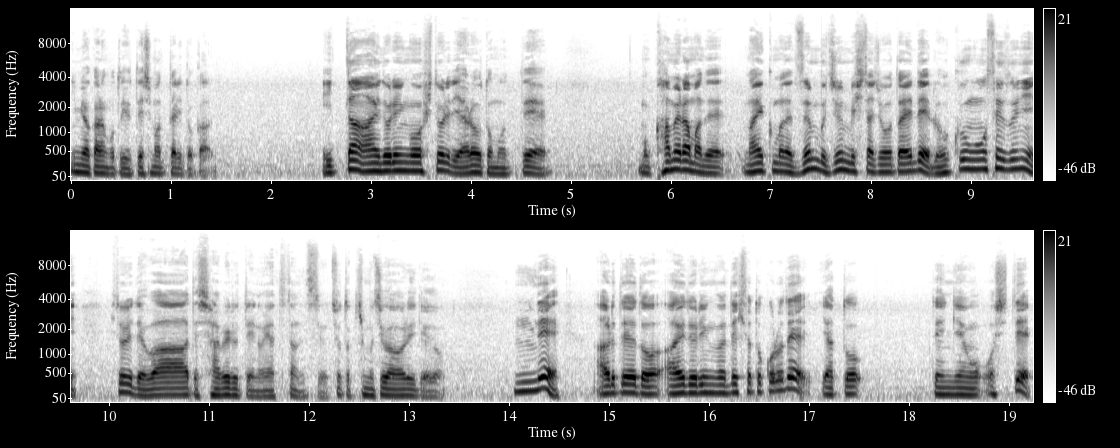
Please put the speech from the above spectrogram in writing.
意味わからんこと言ってしまったりとか一旦アイドリングを一人でやろうと思ってもうカメラまでマイクまで全部準備した状態で録音をせずに一人でわーって喋るっていうのをやってたんですよ。ちょっと気持ちが悪いけど。んである程度アイドリングができたところでやっと電源を押して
